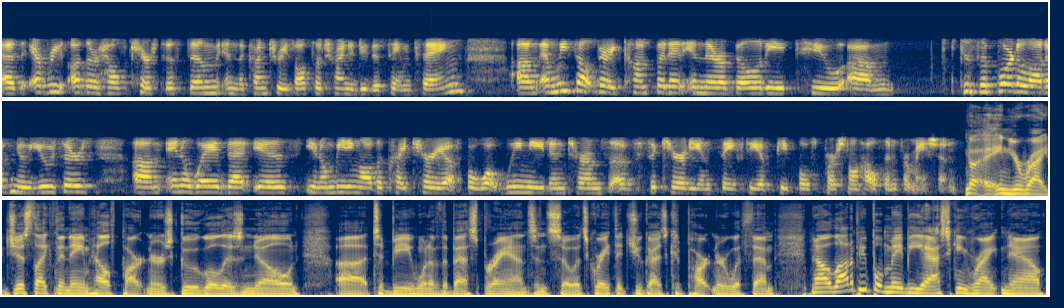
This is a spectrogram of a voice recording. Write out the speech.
as every other healthcare system in the country is also trying to do the same thing. Um, and we felt very confident in their ability to. Um, to support a lot of new users um, in a way that is, you know, meeting all the criteria for what we need in terms of security and safety of people's personal health information. No, And you're right. Just like the name Health Partners, Google is known uh, to be one of the best brands, and so it's great that you guys could partner with them. Now, a lot of people may be asking right now,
